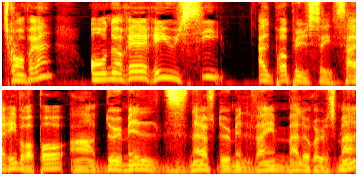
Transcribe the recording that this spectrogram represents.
Tu comprends? On aurait réussi à le propulser. Ça arrivera pas en 2019-2020, malheureusement.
